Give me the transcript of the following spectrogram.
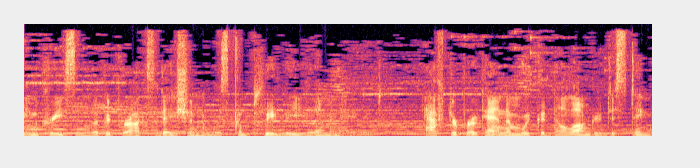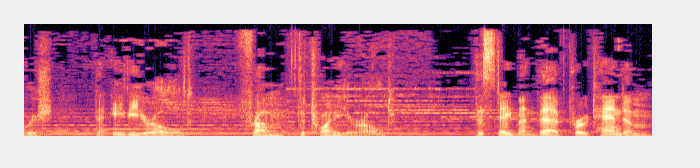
increase in lipid peroxidation was completely eliminated. After Protandim, we could no longer distinguish the 80-year-old from the 20-year-old. The statement that Protandim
